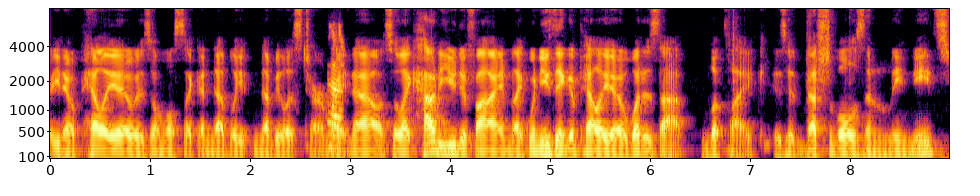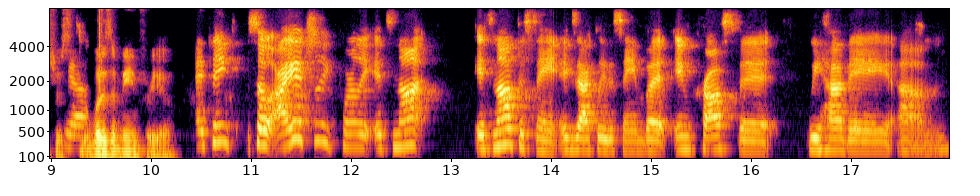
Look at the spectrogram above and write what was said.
you know, paleo is almost like a nebulous term yeah. right now. So, like, how do you define, like, when you think of paleo, what does that look like? Is it vegetables and lean meats? Just yeah. what does it mean for you? I think so. I actually correlate. It's not. It's not the same, exactly the same. But in CrossFit, we have a um,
